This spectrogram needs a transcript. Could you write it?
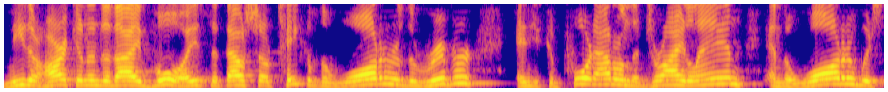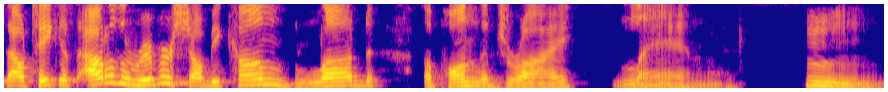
neither hearken unto thy voice, that thou shalt take of the water of the river, and you can pour it out on the dry land, and the water which thou takest out of the river shall become blood upon the dry land. Hmm.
